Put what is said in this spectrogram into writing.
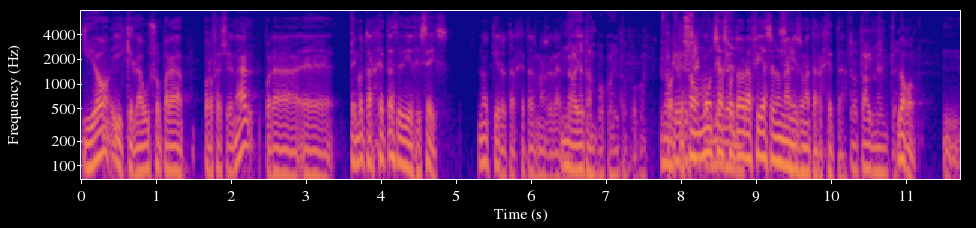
Yo, y que la uso para profesional, para eh, tengo tarjetas de 16. No quiero tarjetas más grandes. No, yo tampoco, yo tampoco. porque son muchas fotografías en una misma tarjeta. Totalmente. Luego, mm,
